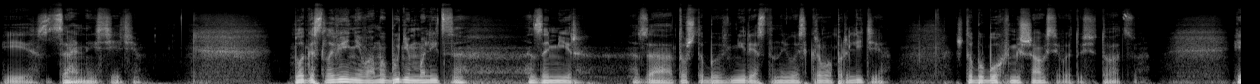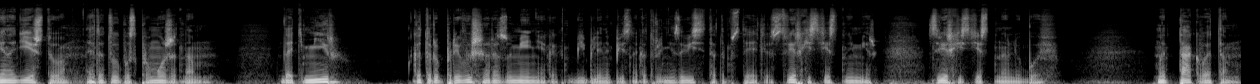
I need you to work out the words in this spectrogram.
и социальные сети. Благословения вам и будем молиться за мир, за то, чтобы в мире остановилось кровопролитие, чтобы Бог вмешался в эту ситуацию. Я надеюсь, что этот выпуск поможет нам дать мир, который превыше разумения, как в Библии написано, который не зависит от обстоятельств, сверхъестественный мир, сверхъестественную любовь. Мы так в этом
